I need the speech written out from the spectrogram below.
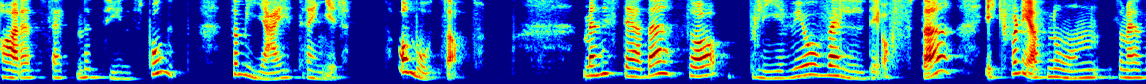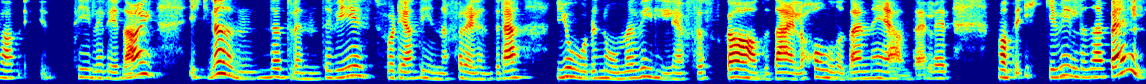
har et sett med synspunkt som jeg trenger, og motsatt. Men i stedet så blir vi jo veldig ofte, ikke fordi at noen, som jeg sa tidligere i dag, ikke nødvendigvis fordi at dine foreldre gjorde noe med vilje for å skade deg eller holde deg nede, eller en måte ikke ville deg vel.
